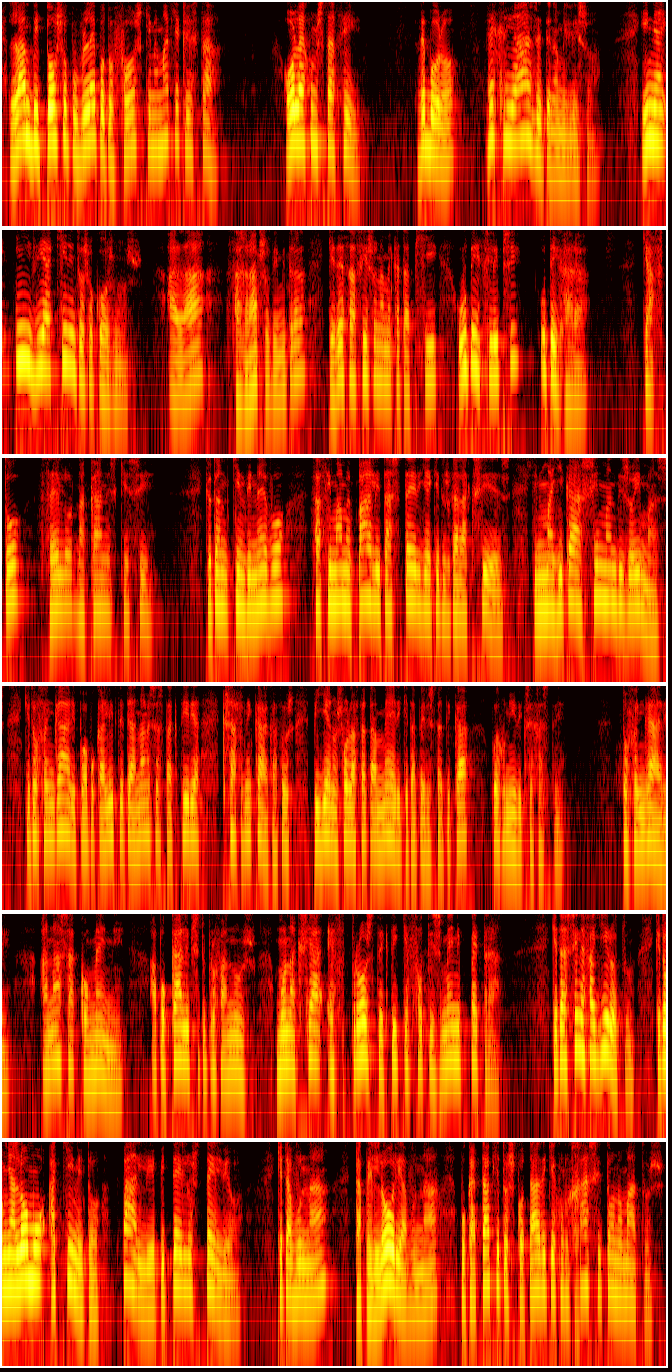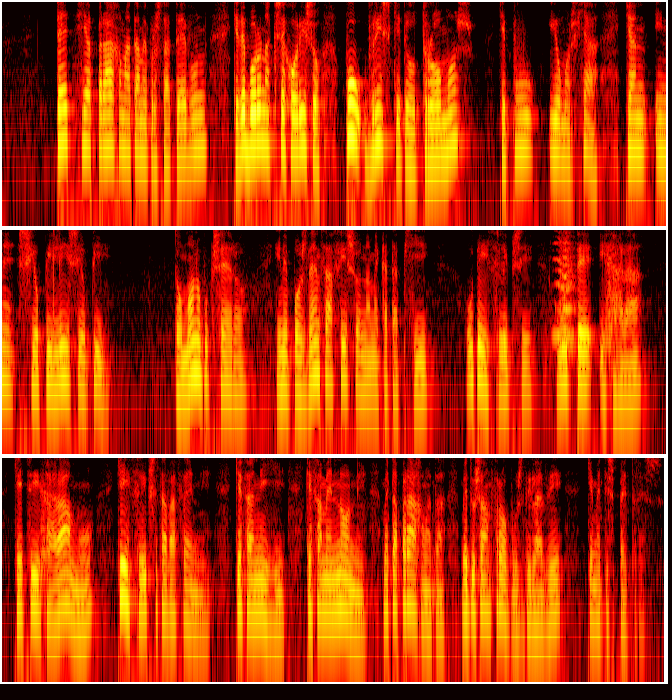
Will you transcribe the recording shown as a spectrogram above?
Λάμπει τόσο που βλέπω το φως και με μάτια κλειστά. Όλα έχουν σταθεί. Δεν μπορώ, δεν χρειάζεται να μιλήσω είναι ήδη ακίνητος ο κόσμος. Αλλά θα γράψω Δήμητρα και δεν θα αφήσω να με καταπιεί ούτε η θλίψη ούτε η χαρά. Και αυτό θέλω να κάνεις κι εσύ. Και όταν κινδυνεύω θα θυμάμαι πάλι τα αστέρια και τους γαλαξίες, την μαγικά ασήμαντη ζωή μας και το φεγγάρι που αποκαλύπτεται ανάμεσα στα κτίρια ξαφνικά καθώς πηγαίνω σε όλα αυτά τα μέρη και τα περιστατικά που έχουν ήδη ξεχαστεί το φεγγάρι, ανάσα κομμένη, αποκάλυψη του προφανούς, μοναξιά ευπρόσδεκτη και φωτισμένη πέτρα. Και τα σύννεφα γύρω του και το μυαλό μου ακίνητο, πάλι επιτέλους τέλειο. Και τα βουνά, τα πελώρια βουνά που κατάπιε το σκοτάδι και έχουν χάσει το όνομά τους. Τέτοια πράγματα με προστατεύουν και δεν μπορώ να ξεχωρίσω πού βρίσκεται ο τρόμος και πού η ομορφιά κι αν είναι σιωπηλή η σιωπή. Το μόνο που ξέρω είναι πως δεν θα αφήσω να με καταπιεί ούτε η θλίψη, ούτε η χαρά και έτσι η χαρά μου και η θλίψη θα βαθαίνει και θα ανοίγει και θα μενώνει με τα πράγματα, με τους ανθρώπους δηλαδή και με τις πέτρες.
